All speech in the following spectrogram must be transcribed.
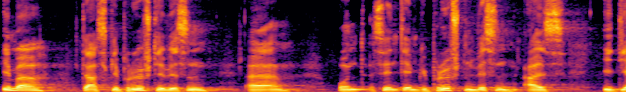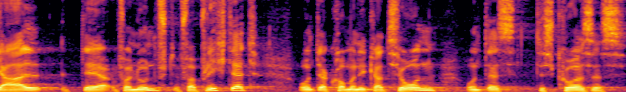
immer das geprüfte Wissen äh, und sind dem geprüften Wissen als Ideal der Vernunft verpflichtet und der Kommunikation und des Diskurses.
